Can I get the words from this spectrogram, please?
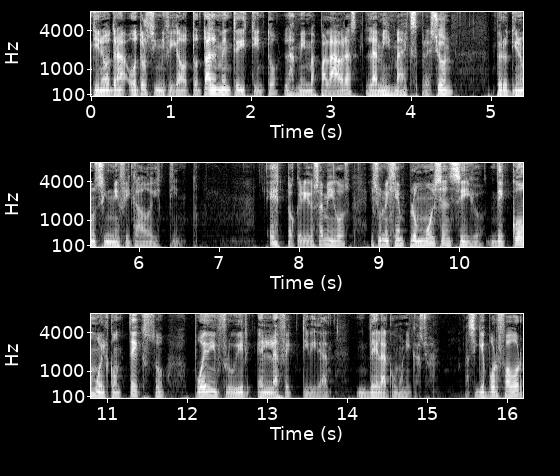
tiene otra, otro significado totalmente distinto, las mismas palabras, la misma expresión, pero tiene un significado distinto. Esto, queridos amigos, es un ejemplo muy sencillo de cómo el contexto puede influir en la efectividad de la comunicación. Así que por favor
